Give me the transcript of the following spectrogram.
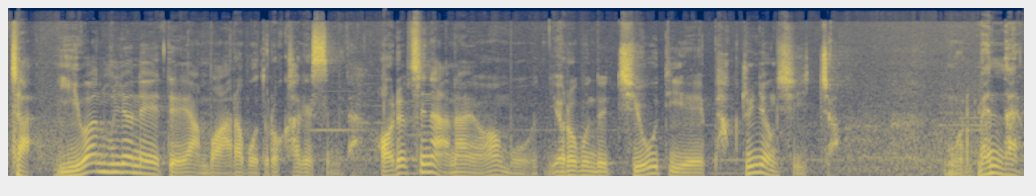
자, 이완 훈련에 대해 한번 알아보도록 하겠습니다. 어렵지는 않아요. 뭐 여러분들 G.O.D의 박준영 씨 있죠. 뭐 맨날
